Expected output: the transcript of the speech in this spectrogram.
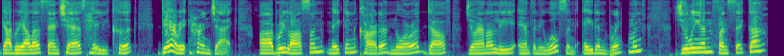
Gabriela Sanchez, Haley Cook, Derek Hernjack, Aubrey Lawson, Macon Carter, Nora Duff, Joanna Lee, Anthony Wilson, Aiden Brinkman, Julian Fonseca,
